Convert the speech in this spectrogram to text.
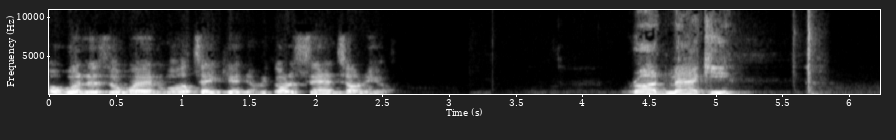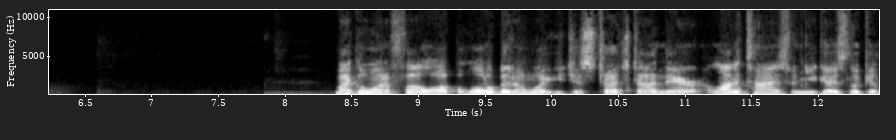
a win is a win. We'll take it, and we go to San Antonio. Rod Mackey. Michael, I want to follow up a little bit on what you just touched on there. A lot of times when you guys look at,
